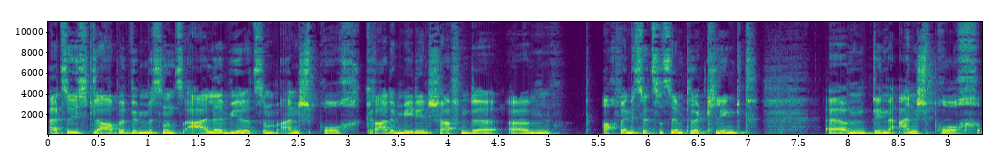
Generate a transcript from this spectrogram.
Also ich glaube, wir müssen uns alle wieder zum Anspruch, gerade Medienschaffende, ähm, auch wenn es jetzt so simpel klingt, ähm, den Anspruch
